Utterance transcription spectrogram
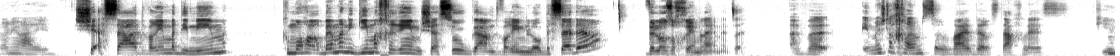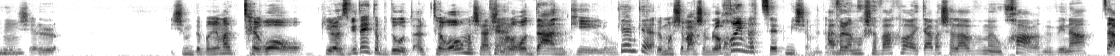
לא נראה לי. שעשה דברים מדהימים, כמו הרבה מנהיגים אחרים שעשו גם דברים לא בסדר, ולא זוכרים להם את זה. אבל אם יש לך היום survivors תכלס, כאילו מהמם. של... שמדברים על טרור, כאילו עזבי את ההתאבדות, על טרור מה שהיה שם. על רודן כאילו. כן, כן. במושבה שהם לא יכולים לצאת משם גם. אבל המושבה כבר הייתה בשלב המאוחר, את מבינה? בסדר,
